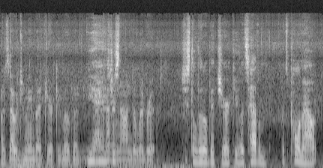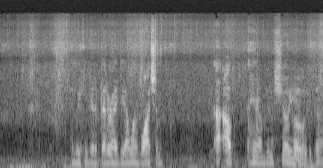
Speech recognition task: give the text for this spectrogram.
Oh, is that what you mean by jerky movement? yeah, Kind of just non-deliberate. just a little bit jerky. Let's have him. Let's pull him out, and we can get a better idea. I want to watch him. I'll here. I'm going to show you. Oh, look at that.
